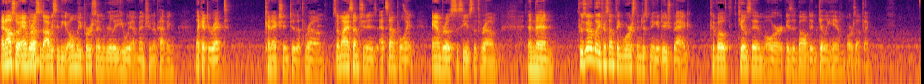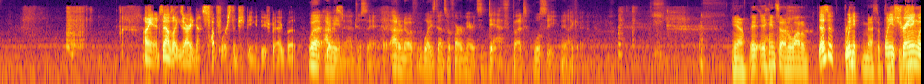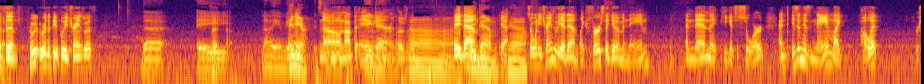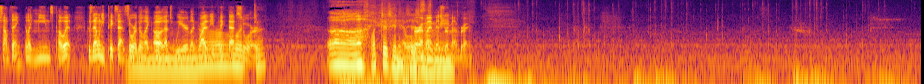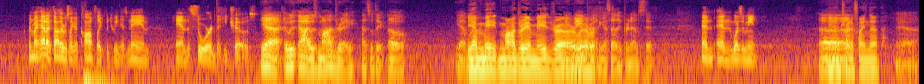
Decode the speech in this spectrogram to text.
and also Ambrose Yeah. is obviously the only person really who we have mention of having like a direct connection to the throne. So my assumption is at some point Ambrose succeeds the throne, and then presumably for something worse than just being a douchebag, Kvothe kills him or is involved in killing him or something. I mean, it sounds like he's already done stuff worse than just being a douchebag, but Well, I Yes. mean, I'm just saying. I don't know if what he's done so far merits death, but we'll see. Like, Yeah, it, it hints at a lot of doesn't when he, messed up. when he's training with but- the who who are the people he trains with? the a The- not the Amyr. Amyr. It's No, the- not the Amyr. Adem. Those are the Uh, Adem. Adem. Yeah. Yeah. So when he trains with the Adem, like first they give him a name, and then they, he gets a sword. And isn't his name like poet or something? It like means poet. Because then when he picks that sword, they're like, oh, that's weird. Like why did he pick that No, sword? Do- Uh, What did his, Yeah, well, his Or am I name mean? misremembering? In my head, I thought there was like a conflict between his name and the sword that he chose. yeah, it was. Ah, it was Madre. That's what they. Oh, yeah. Yeah, Ma- Ma- Madre and Madra Ma- or Madra, whatever. I think that's how they pronounced it. And and what does it mean? Uh, yeah, I'm trying to find that. Yeah.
